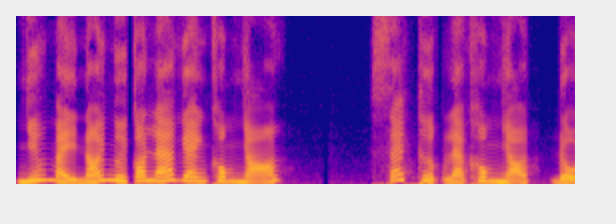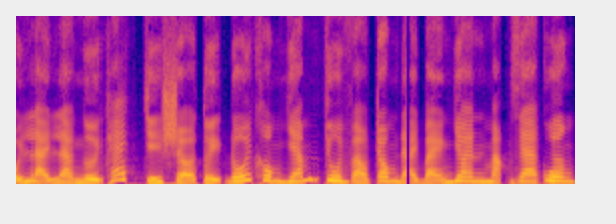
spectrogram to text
Nhớ mày nói ngươi có lá gan không nhỏ. Xác thực là không nhỏ, đổi lại là người khác chỉ sợ tuyệt đối không dám chui vào trong đại bản doanh mặt gia quân.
